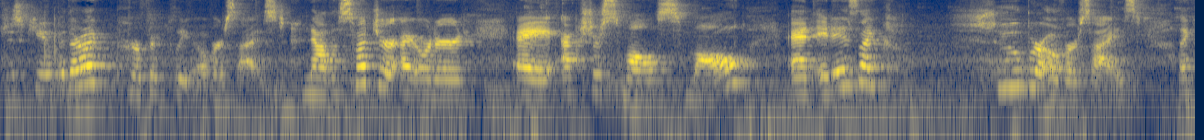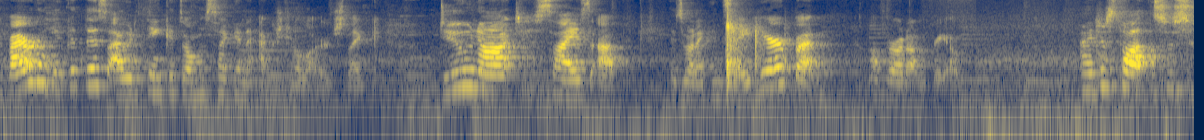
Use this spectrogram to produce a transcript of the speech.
which is cute, but they're like perfectly oversized. Now the sweatshirt I ordered a extra small small and it is like super oversized. Like if I were to look at this, I would think it's almost like an extra large. Like do not size up is what I can say here, but I'll throw it on for you. I just thought this was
